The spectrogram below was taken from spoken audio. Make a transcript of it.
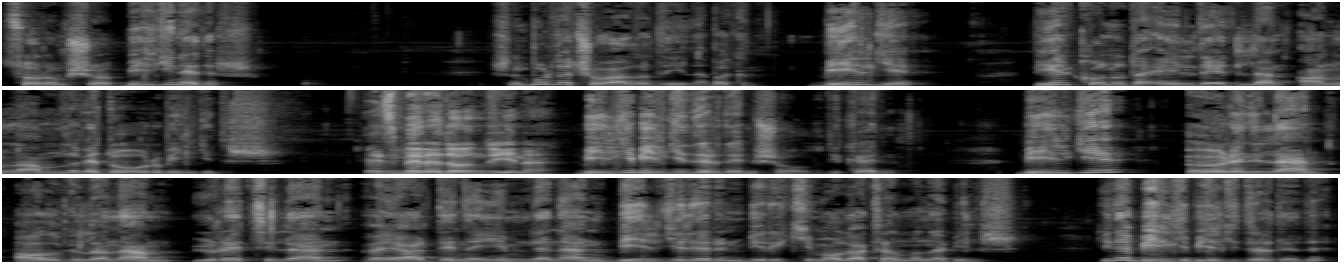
Sorum şu. Bilgi nedir? Şimdi burada çuvalladı yine. Bakın. Bilgi bir konuda elde edilen anlamlı ve doğru bilgidir. Ezbere döndü yine. Bilgi bilgidir demiş oldu. Dikkat edin. Bilgi öğrenilen, algılanan, üretilen veya deneyimlenen bilgilerin birikimi olarak tanımlanabilir. Yine bilgi bilgidir dedi.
